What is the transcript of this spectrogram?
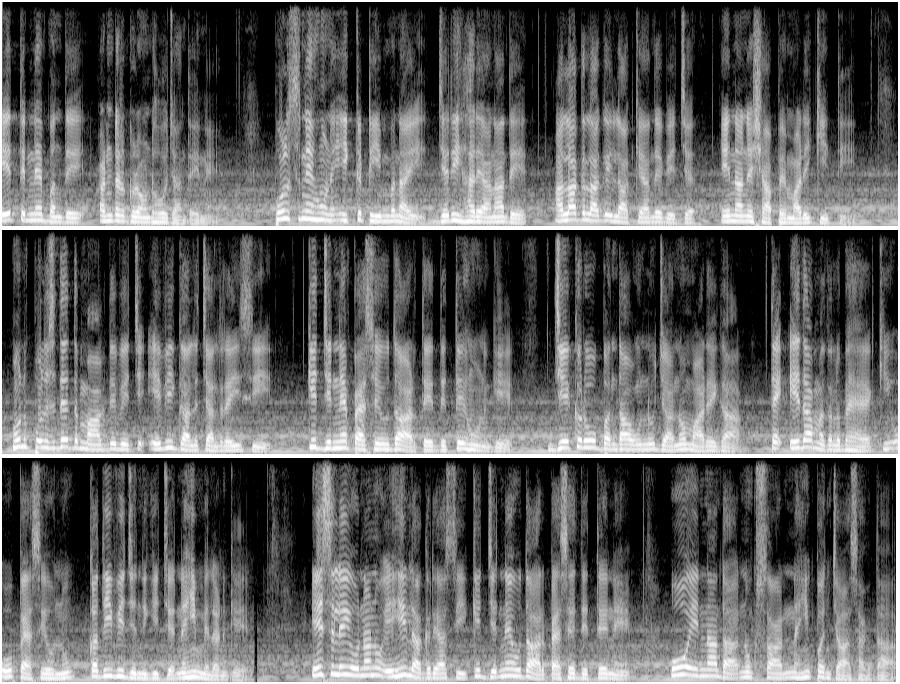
ਇਹ ਤਿੰਨੇ ਬੰਦੇ ਅੰਡਰਗਰਾਉਂਡ ਹੋ ਜਾਂਦੇ ਨੇ। ਪੁਲਿਸ ਨੇ ਹੁਣ ਇੱਕ ਟੀਮ ਬਣਾਈ, ਜਿਹੜੀ ਹਰਿਆਣਾ ਦੇ ਅਲੱਗ-ਅਲੱਗ ਇਲਾਕਿਆਂ ਦੇ ਵਿੱਚ ਇਹਨਾਂ ਨੇ ਛਾਪੇਮਾਰੀ ਕੀਤੀ। ਹੁਣ ਪੁਲਿਸ ਦੇ ਦਿਮਾਗ ਦੇ ਵਿੱਚ ਇਹ ਵੀ ਗੱਲ ਚੱਲ ਰਹੀ ਸੀ ਕਿ ਜਿੰਨੇ ਪੈਸੇ ਉਧਾਰ ਤੇ ਦਿੱਤੇ ਹੋਣਗੇ, ਜੇਕਰ ਉਹ ਬੰਦਾ ਉਹਨੂੰ ਜਾਨੋਂ ਮਾਰੇਗਾ, ਤੇ ਇਹਦਾ ਮਤਲਬ ਹੈ ਕਿ ਉਹ ਪੈਸੇ ਉਹਨੂੰ ਕਦੀ ਵੀ ਜ਼ਿੰਦਗੀ 'ਚ ਨਹੀਂ ਮਿਲਣਗੇ। ਇਸ ਲਈ ਉਹਨਾਂ ਨੂੰ ਇਹੀ ਲੱਗ ਰਿਹਾ ਸੀ ਕਿ ਜਿੰਨੇ ਉਧਾਰ ਪੈਸੇ ਦਿੱਤੇ ਨੇ, ਉਹ ਇਹਨਾਂ ਦਾ ਨੁਕਸਾਨ ਨਹੀਂ ਪਹੁੰਚਾ ਸਕਦਾ।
